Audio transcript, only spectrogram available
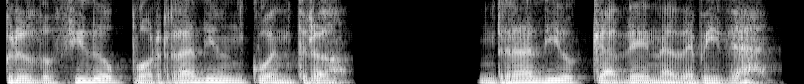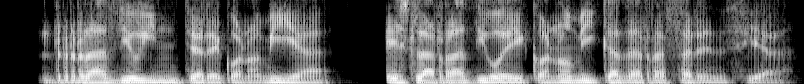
producido por Radio Encuentro, Radio Cadena de Vida. Radio Intereconomía es la radio económica de referencia.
